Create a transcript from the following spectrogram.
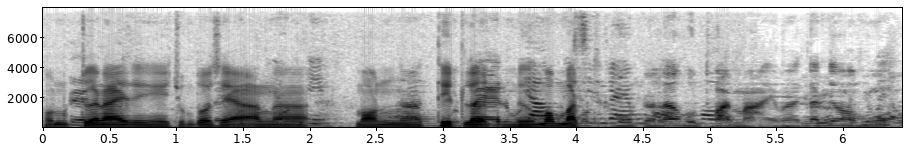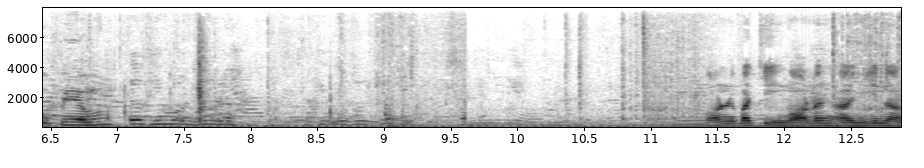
Hôm trưa nay thì chúng tôi sẽ ăn ờ, món ờ, thịt lợn nướng móc mật. Con hụt bác chỉ ngon đấy, hài nhìn à. nào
